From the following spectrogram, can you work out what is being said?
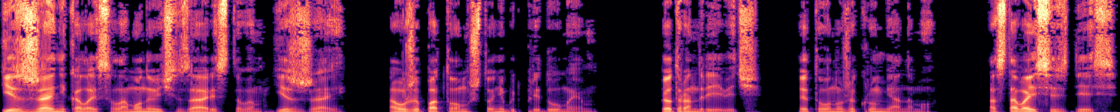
Езжай, Николай Соломонович, за Арестовым, езжай. А уже потом что-нибудь придумаем. Петр Андреевич, это он уже к Румяному. Оставайся здесь.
